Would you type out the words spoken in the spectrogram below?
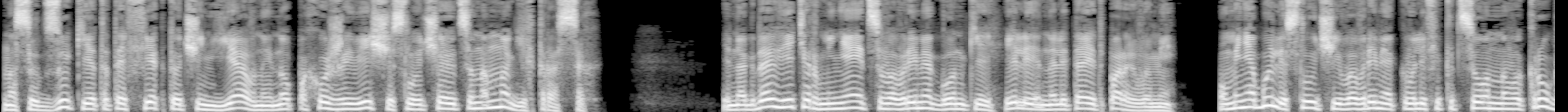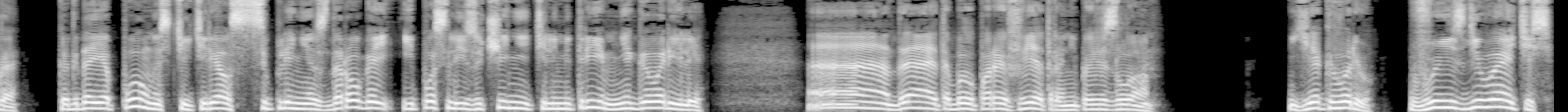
На Судзуки этот эффект очень явный, но похожие вещи случаются на многих трассах. Иногда ветер меняется во время гонки или налетает порывами. У меня были случаи во время квалификационного круга, когда я полностью терял сцепление с дорогой, и после изучения телеметрии мне говорили «А, да, это был порыв ветра, не повезло». Я говорю «Вы издеваетесь?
